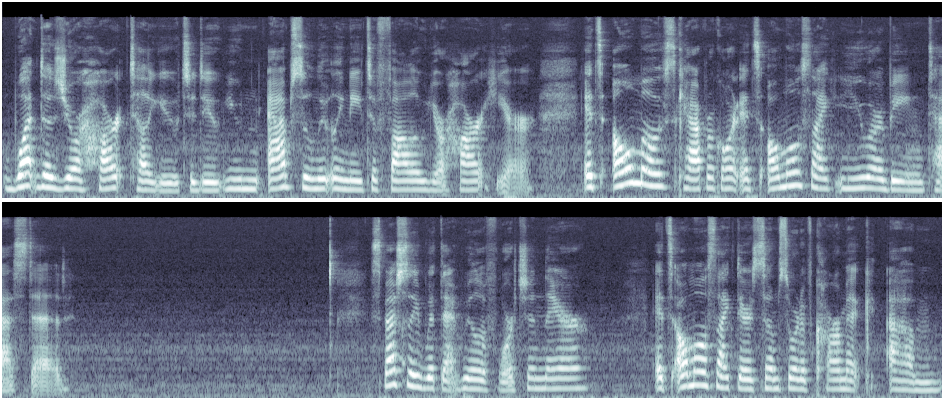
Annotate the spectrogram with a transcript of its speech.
what does your heart tell you to do? You absolutely need to follow your heart here. It's almost Capricorn, it's almost like you are being tested. Especially with that Wheel of Fortune there. It's almost like there's some sort of karmic um,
